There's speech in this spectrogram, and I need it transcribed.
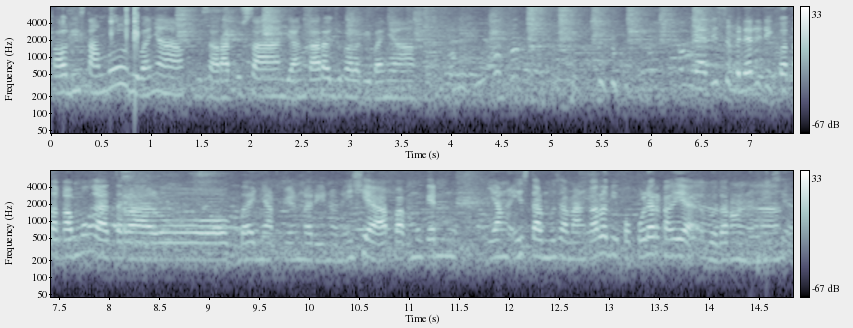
Kalau di Istanbul lebih banyak, bisa ratusan, di Ankara juga lebih banyak. Berarti sebenarnya di kota kamu nggak terlalu banyak yang dari Indonesia. Apa mungkin yang Istanbul sama Ankara lebih populer kali ya buat orang Indonesia?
